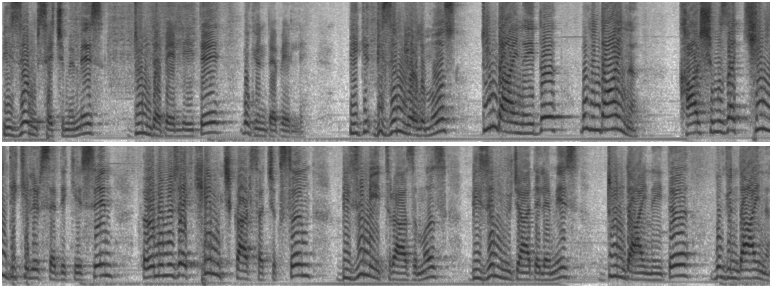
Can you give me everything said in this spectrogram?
Bizim seçimimiz dün de belliydi, bugün de belli. Bi- Bizim yolumuz dün de aynıydı, bugün de aynı. Karşımıza kim dikilirse dikilsin, önümüze kim çıkarsa çıksın, bizim itirazımız, bizim mücadelemiz dün de aynıydı, bugün de aynı.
